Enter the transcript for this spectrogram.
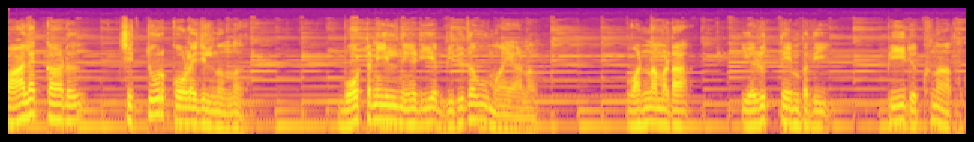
പാലക്കാട് ചിറ്റൂർ കോളേജിൽ നിന്ന് ബോട്ടണിയിൽ നേടിയ ബിരുദവുമായാണ് വണ്ണമട എഴുത്തേമ്പതി പി. രഘുനാഥൻ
